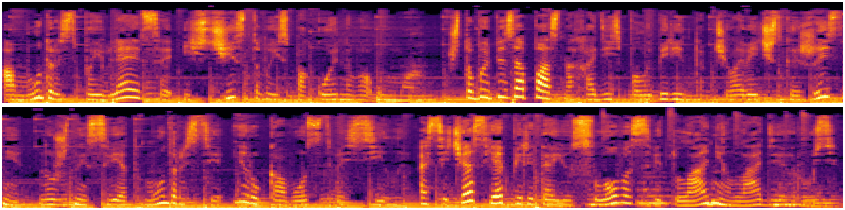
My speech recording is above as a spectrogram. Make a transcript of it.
а мудрость появляется из чистого и спокойного ума. Чтобы безопасно ходить по лабиринтам человеческой жизни, нужны свет мудрости и руководство силы. А сейчас я передаю слово Светлане Ладе Русь.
